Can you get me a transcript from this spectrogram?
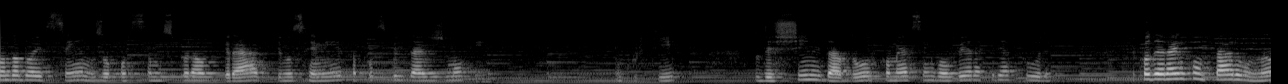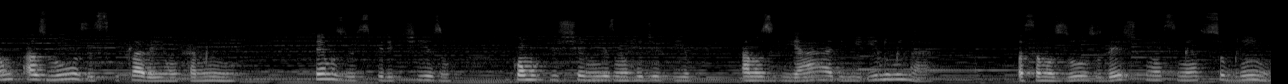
quando adoecemos ou passamos por algo grave que nos remeta à possibilidade de morrer. O porquê do destino e da dor começa a envolver a criatura, que poderá encontrar ou não as luzes que clareiam o caminho. Temos o Espiritismo como o cristianismo redivivo a nos guiar e iluminar. Façamos uso deste conhecimento sublime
